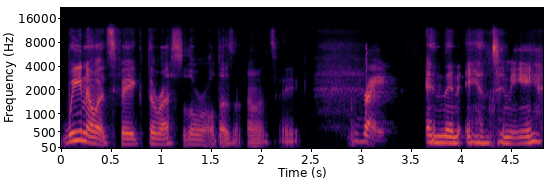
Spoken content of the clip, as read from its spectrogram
we know it's fake. The rest of the world doesn't know it's fake. Right. And then Anthony,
